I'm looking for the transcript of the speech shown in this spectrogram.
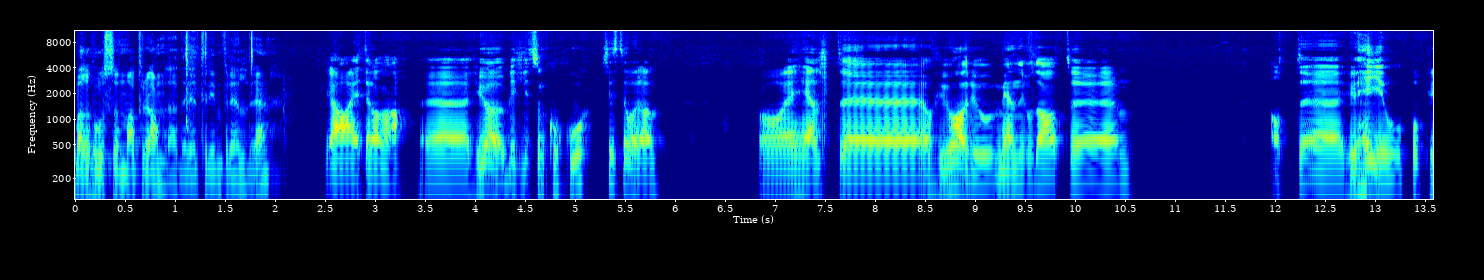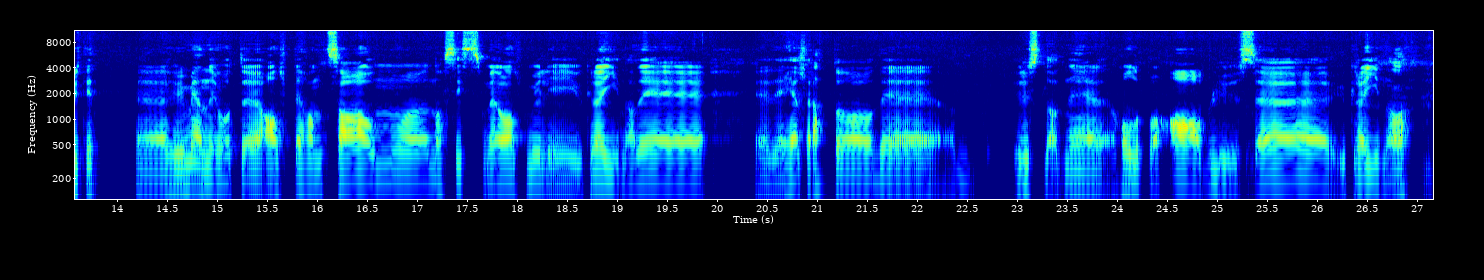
Var det hun som var programleder i Trim for eldre? Ja, et eller annet. Eh, hun har jo blitt litt sånn ko-ko de siste årene. Og helt eh, Og hun jo, mener jo da at eh, at eh, Hun heier jo på Putin. Hun mener jo at alt det han sa om nazisme og alt mulig i Ukraina, det er, det er helt rett. Og det, Russland er- holder på å avluse Ukraina. da.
